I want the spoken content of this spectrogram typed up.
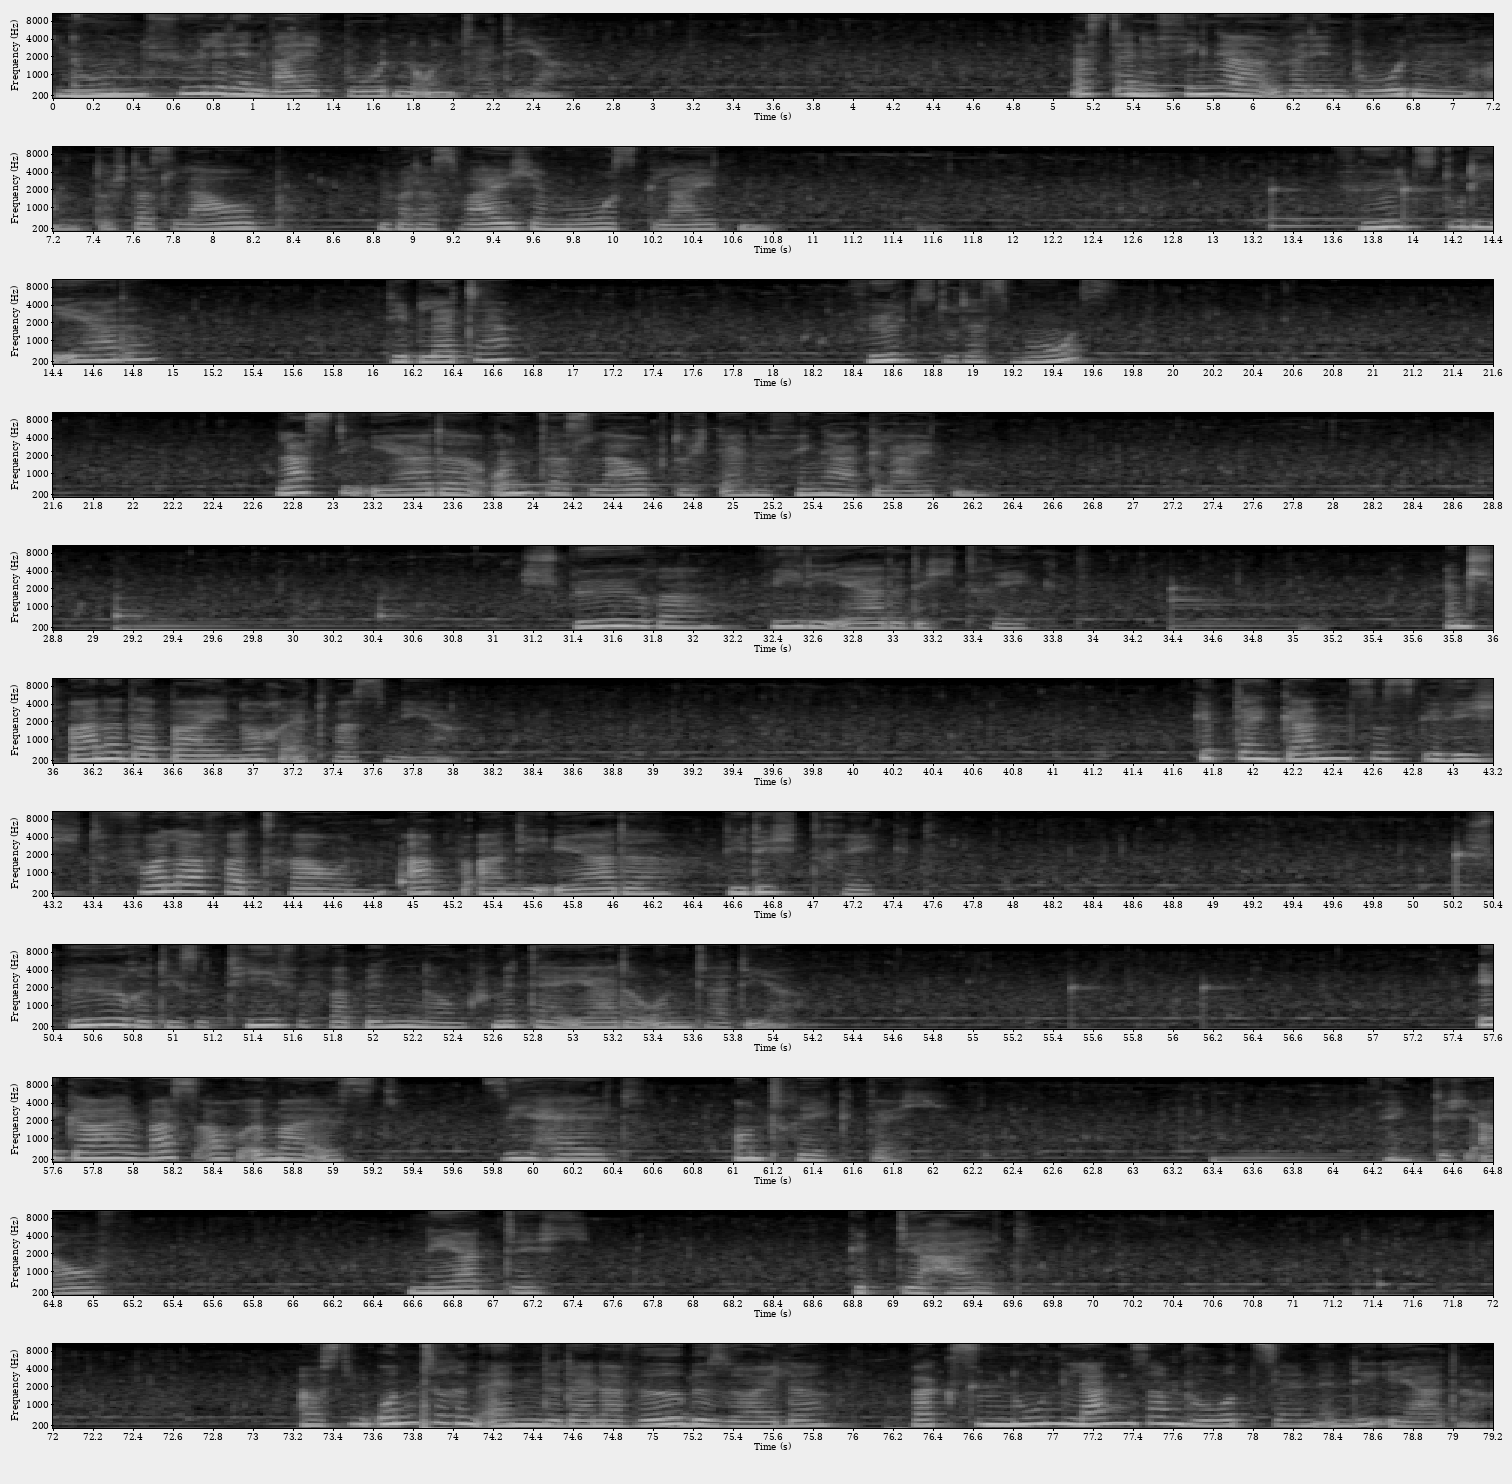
Nun fühle den Waldboden unter dir. Lass deine Finger über den Boden und durch das Laub, über das weiche Moos gleiten. Fühlst du die Erde? Die Blätter? Fühlst du das Moos? Lass die Erde und das Laub durch deine Finger gleiten. Spüre, wie die Erde dich trägt. Entspanne dabei noch etwas mehr. Gib dein ganzes Gewicht voller Vertrauen ab an die Erde, die dich trägt. Spüre diese tiefe Verbindung mit der Erde unter dir. Egal was auch immer ist, sie hält und trägt dich. Fängt dich auf, nährt dich, gibt dir Halt. Aus dem unteren Ende deiner Wirbelsäule wachsen nun langsam Wurzeln in die Erde.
